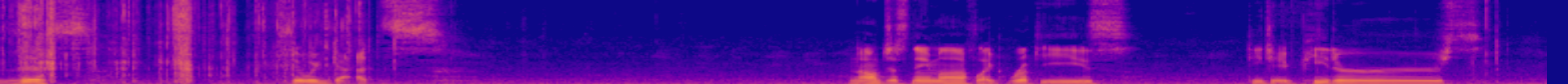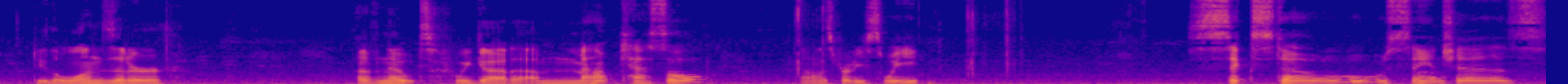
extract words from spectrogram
this. See what we got. And I'll just name off like rookies, DJ Peters, do the ones that are of note. We got uh, Mountcastle. That one's pretty sweet. Sixto Sanchez.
